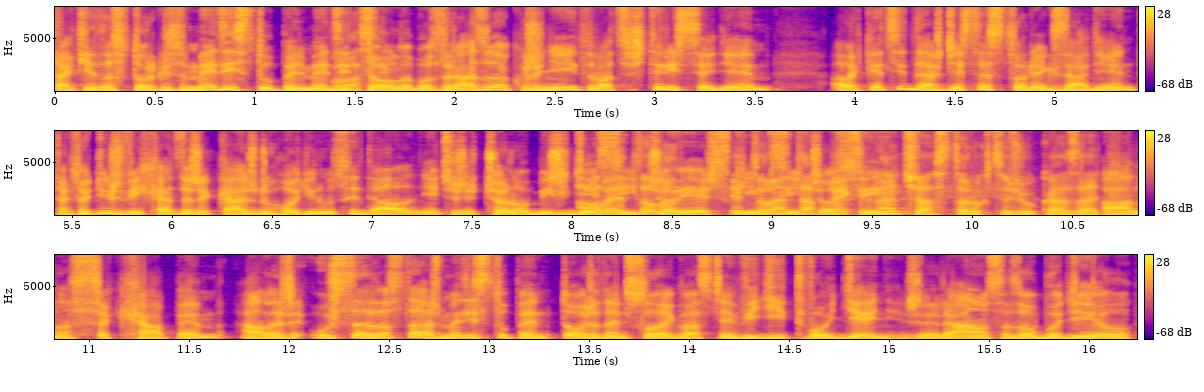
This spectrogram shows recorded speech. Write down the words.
tak tieto storky sú medzistupeň medzi to, Súhlasím. lebo zrazu akože nie je to 24-7, ale keď si dáš 10 storiek za deň, tak to ti už vychádza, že každú hodinu si dal niečo, že čo robíš, kde Ale si, je to čo len, ješ, s je kým to len si, tá čo si. časť, ktorú chceš ukázať. Áno, sa chápem, ale že už sa dostávaš medzi stupeň to, že ten človek vlastne vidí tvoj deň, že ráno sa zobudil,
